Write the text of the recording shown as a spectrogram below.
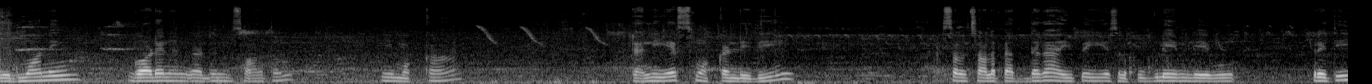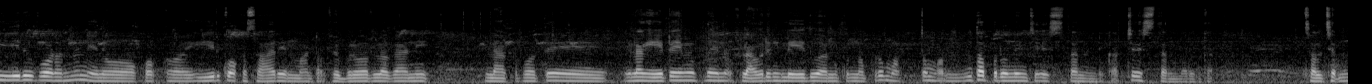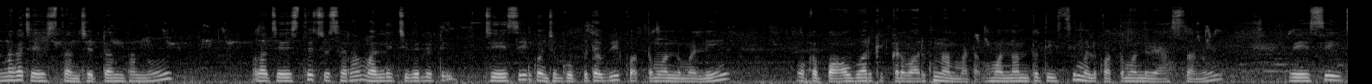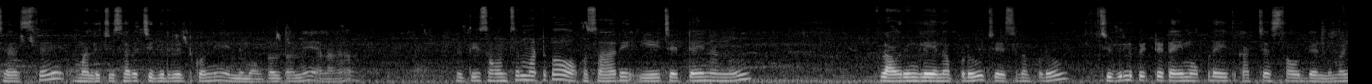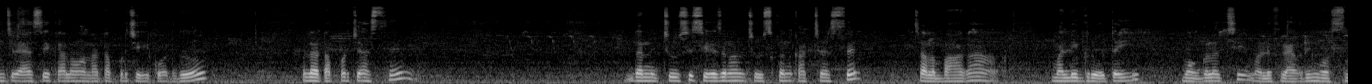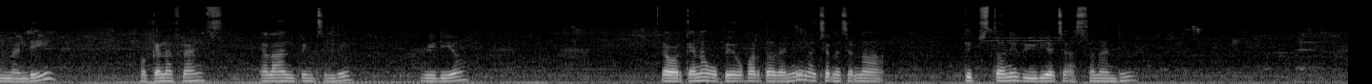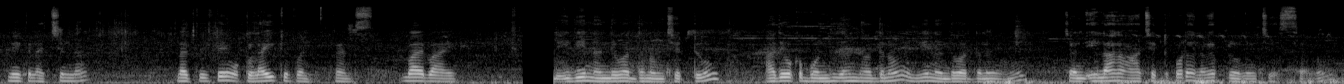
Good morning. Garden and garden స్వాగతం. ఈ మొక్క టెన్ ఇయర్స్ మొక్క అండి ఇది. అసలు చాలా పెద్దగా అయిపోయి అసలు పువ్వులు ఏం లేవు. ప్రతి ఇయర్ కూడా నేను ఒక్కొక్క ఇయర్కి ఒకసారి అనమాట ఫిబ్రవరిలో కానీ లేకపోతే ఇలా ఏ టైం ఎప్పుడైనా ఫ్లవరింగ్ లేదు అనుకున్నప్పుడు మొత్తం అంతా ప్రూనింగ్ చేస్తానండి. కట్ చేస్తాను మరి ఇంకా. చాలా చిన్నగా చేస్తాను చెట్టు అంతాను. అలా చేస్తే చూసారా? మళ్ళీ చిగురులెట్టి చేసి కొంచెం గొప్ప తవ్వి కొత్త మన్ను మళ్ళీ ఒక పావు వరకు ఇక్కడ వరకు అనమాట మన్నంతా తీసి మళ్ళీ కొత్త మన్ను వేస్తాను. వేసి చేస్తే మళ్ళీ చూసారా? చిగురులెట్టుకొని ఎన్ని మొగ్గలతోనే ఎలా ప్రతి సంవత్సరం మట్టుగా ఒకసారి ఏ చెట్టు అయినను ఫ్లవరింగ్ లేనప్పుడు చేసినప్పుడు చిగుళ్ళు పెట్టే టైం అప్పుడు అయితే కట్ చేస్తూ అవుద్దండి మంచి వేసవికాలం అలాంటప్పుడు చేయకూడదు. ఇలాంటప్పుడు చేస్తే దాన్ని చూసి సీజనల్ చూసుకొని కట్ చేస్తే చాలా బాగా మళ్ళీ గ్రోత్ అయ్యి మొగ్గలు వచ్చి మళ్ళీ ఫ్లేవరింగ్ వస్తుందండి. ఓకేనా ఫ్రెండ్స్ ఎలా అనిపించింది వీడియో? ఎవరికైనా ఉపయోగపడుతుందని ఇలా చిన్న చిన్న టిప్స్తోని వీడియో చేస్తానండి. మీకు నచ్చిందా? నచ్చితే ఒక లైక్ ఇవ్వండి ఫ్రెండ్స్ బాయ్ బాయ్ ఇది నందివర్ధనం చెట్టు. అది ఒక బొండు నందవర్ధనం ఇది నందివర్ధనం అని. చూడండి ఇలాగ ఆ చెట్టు కూడా ఇలాగే ప్రూనింగ్ చేస్తాను.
